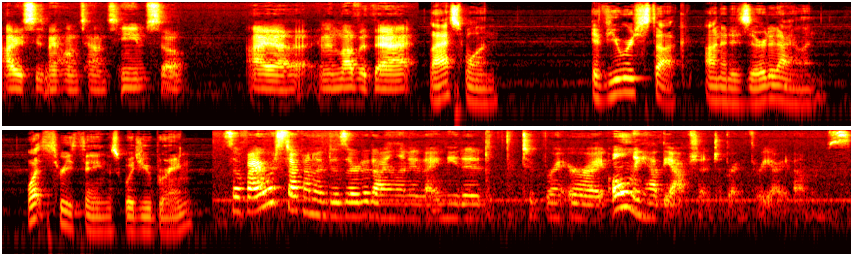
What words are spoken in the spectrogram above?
obviously is my hometown team. So I uh, am in love with that. Last one. If you were stuck on a deserted island, what three things would you bring? So if I were stuck on a deserted island and I needed to bring, or I only had the option to bring three items,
